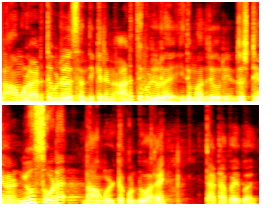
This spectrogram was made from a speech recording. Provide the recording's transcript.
நான் உங்களை அடுத்த வீடியோவில் சந்திக்கிறேன். அடுத்த வீடியோவில் இது மாதிரி ஒரு இன்ட்ரெஸ்டிங்கான நியூஸோட நான் உங்கள்கிட்ட கொண்டு வரேன். டாடா பை பாய்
